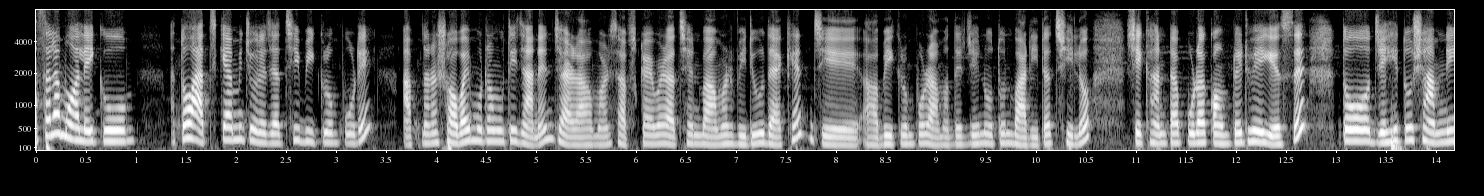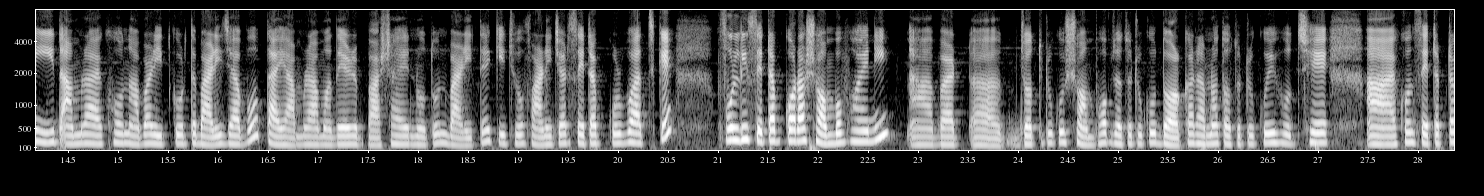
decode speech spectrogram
আসসালামু আলাইকুম। তো আজকে আমি চলে যাচ্ছি বিক্রমপুরে। আপনারা সবাই মোটামুটি জানেন, যারা আমার সাবস্ক্রাইবার আছেন বা আমার ভিডিও দেখেন, যে বিক্রমপুর আমাদের যে নতুন বাড়িটা ছিল, সেখানটা পুরা কমপ্লিট হয়ে গেছে। তো যেহেতু সামনে ঈদ, আমরা এখন আবার ঈদ করতে বাড়ি যাব, তাই আমরা আমাদের বাসায় নতুন বাড়িতে কিছু ফার্নিচার সেট আপ করব আজকে। ফুললি সেট আপ করা সম্ভব হয়নি বাট যতটুকু সম্ভব, যতটুকু দরকার আমরা ততটুকুই হচ্ছে এখন সেট আপটা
